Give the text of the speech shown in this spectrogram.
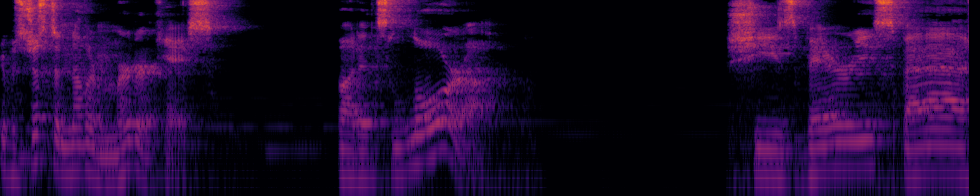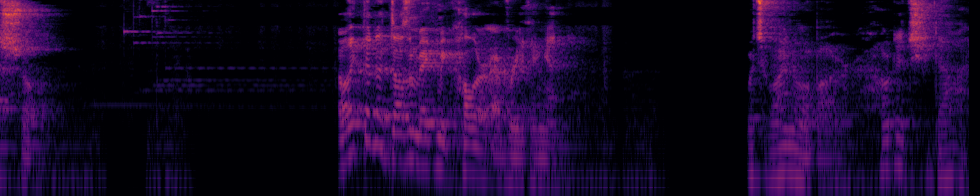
It was just another murder case. But it's Laura. She's very special. I like that it doesn't make me color everything in. What do I know about her? How did she die?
